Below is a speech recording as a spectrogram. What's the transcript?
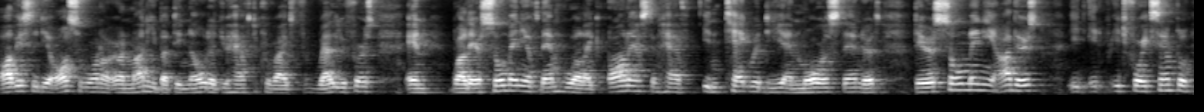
obviously they also want to earn money, but they know that you have to provide value first. And while there are so many of them who are like honest and have integrity and moral standards, there are so many others. It, it, it for example,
